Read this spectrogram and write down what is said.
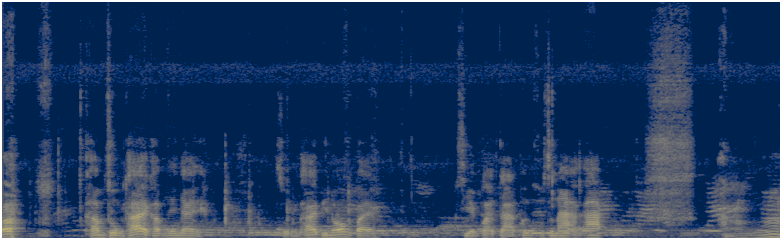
อะคำส่งท้ายครับใหญ่ๆส่งท้ายพี่น้องไป เสียงพระอาจารย์เพิ่งโฆษณาอักๆอืม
